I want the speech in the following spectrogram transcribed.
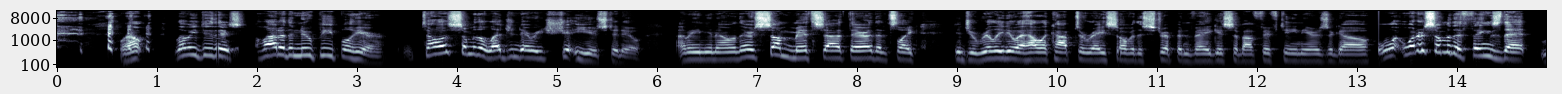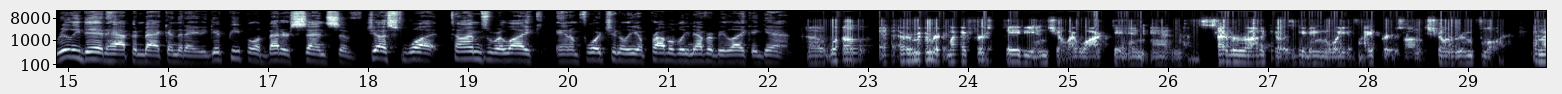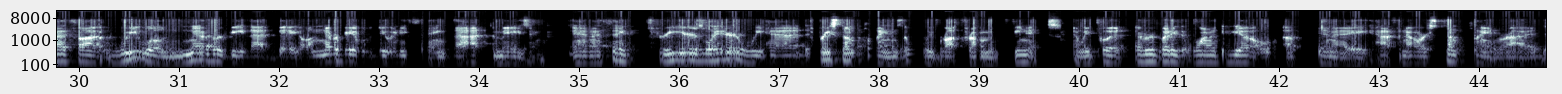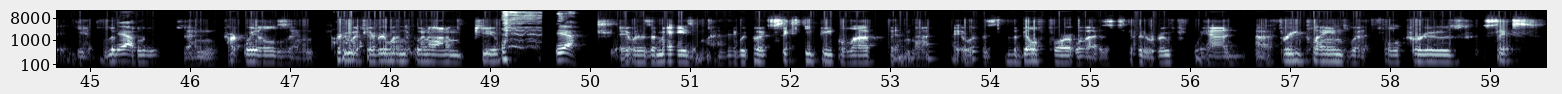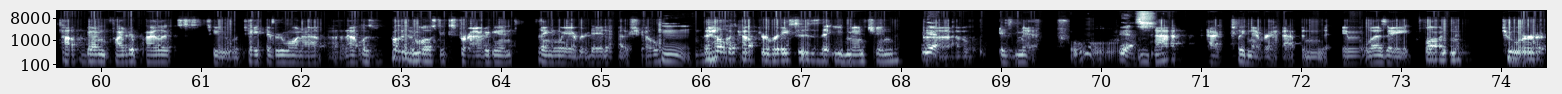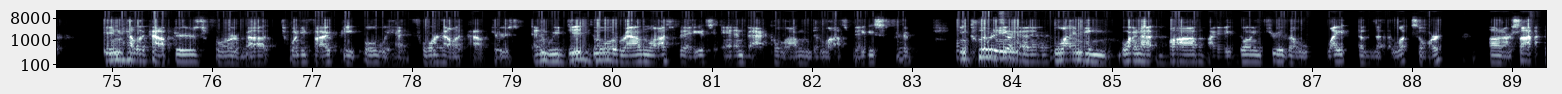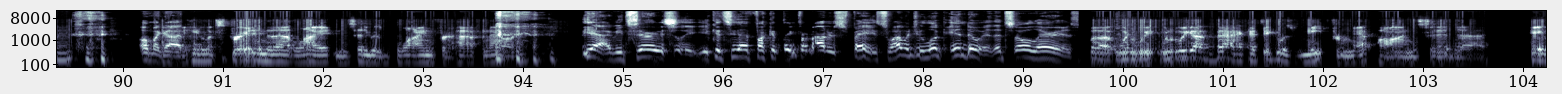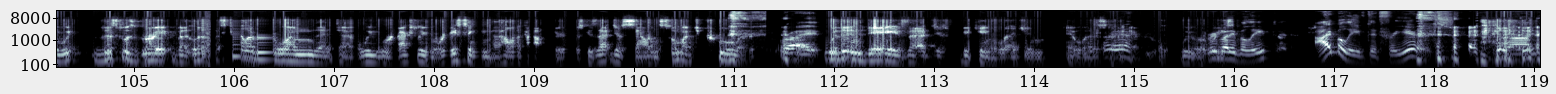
well, let me do this. A lot of the new people here, tell us some of the legendary shit you used to do. I mean, you know, there's some myths out there that it's like, did you really do a helicopter race over the strip in Vegas about 15 years ago? What, what are some of the things that really did happen back in the day to give people a better sense of just what times were like and unfortunately you'll probably never be like again? Uh, well, I remember my first AVN show, I walked in and Cyberotica was giving away Vipers on the showroom floor. And I thought, we will never be that big. I'll never be able to do anything that amazing. And I think three years later, we had three stunt planes that we brought from Phoenix. And we put everybody that wanted to go up in a half an hour stunt plane ride, get loop yeah. loops and cartwheels, and pretty much everyone that went on them puked. yeah. It was amazing. I think we put 60 people up, and uh, it was the bill for it was through the roof. We had uh, three planes with full crews, six Top Gun fighter pilots to take everyone up. Uh, that was probably the most extravagant thing we ever did at a show. Mm. The helicopter races that you mentioned yeah. Uh, is myth. Ooh, yes. That actually never happened. It was a fun tour in helicopters for about 25 people. We had four helicopters, and we did go around Las Vegas and back along the Las Vegas Strip, including uh, blinding Why Not Bob by going through the light of the Luxor on our side. oh my God. Uh, he looked straight into that light and said he was blind for half an hour. Yeah, I mean, seriously, you can see that fucking thing from outer space. Why would you look into it? That's so hilarious. But when we when we got back, I think it was Meat from Netpond said, uh, "Hey, we, this was great, but let's tell everyone that uh, we were actually racing the helicopters because that just sounds so much cooler." right. Within days, that just became a legend. It was. Oh, yeah. uh, we were. Everybody racing. believed it. I believed it for years. um,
